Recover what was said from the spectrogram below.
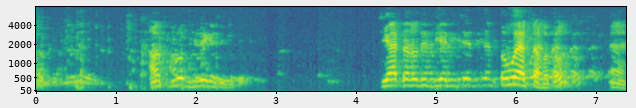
চলছে আমি পুরো ভিজে গেছি চেয়ারটা যদি দিয়ে নিচে দিতেন তবু একটা হতো। হ্যাঁ।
